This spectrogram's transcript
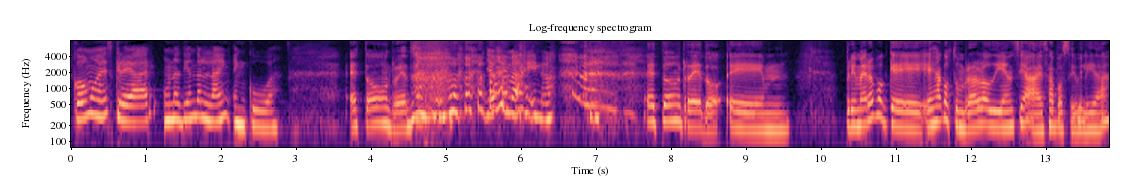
¿Cómo es crear una tienda online en Cuba? Es todo un reto. Yo me imagino. Es todo un reto. Em, primero porque es acostumbrar a la audiencia a esa posibilidad.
